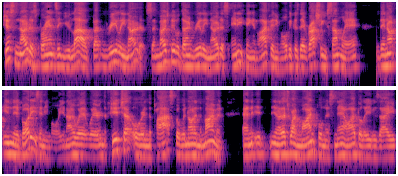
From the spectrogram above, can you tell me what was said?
just notice brands that you love, but really notice. And most people don't really notice anything in life anymore because they're rushing somewhere. They're not in their bodies anymore. You know, we're, we're in the future or in the past, but we're not in the moment. And it, you know, that's why mindfulness now, I believe, is a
